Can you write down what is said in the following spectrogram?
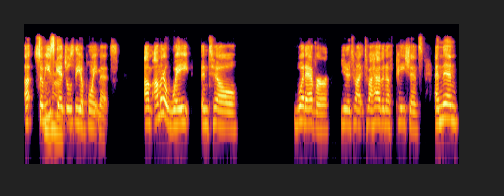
uh, so he mm-hmm. schedules the appointments um, i'm going to wait until whatever, you know, to I, to I have enough patience. And then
